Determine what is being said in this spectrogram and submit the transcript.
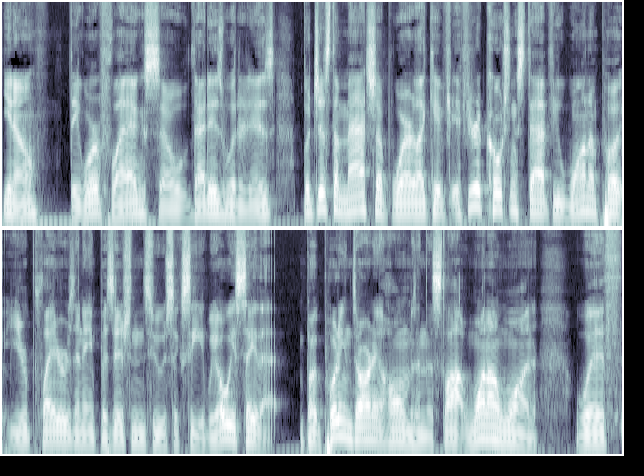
you know, they were flags, so that is what it is. But just a matchup where, like, if, if you're a coaching staff, you want to put your players in a position to succeed. We always say that. But putting Darnay Holmes in the slot one on one with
